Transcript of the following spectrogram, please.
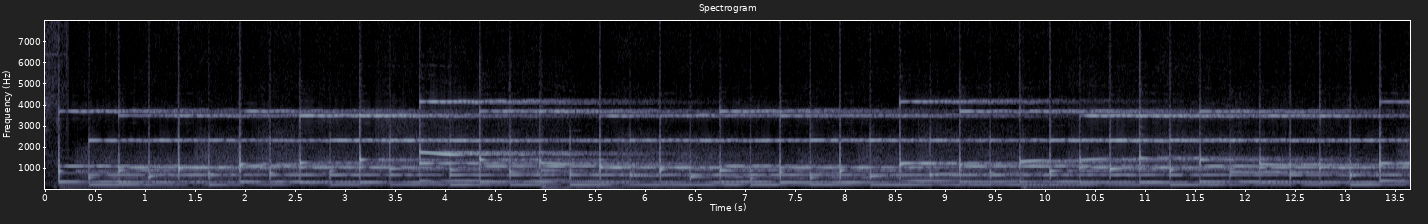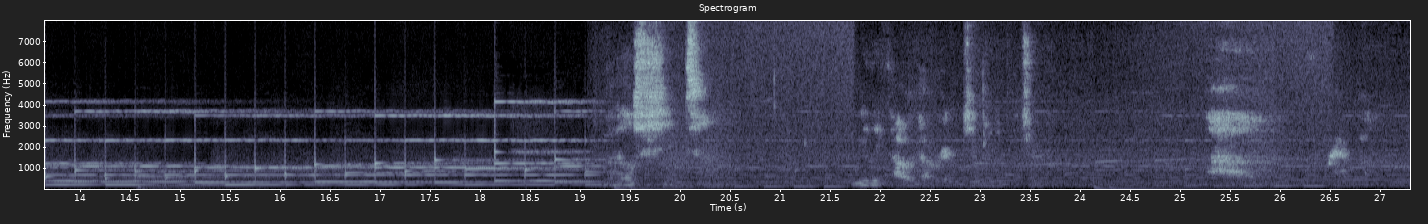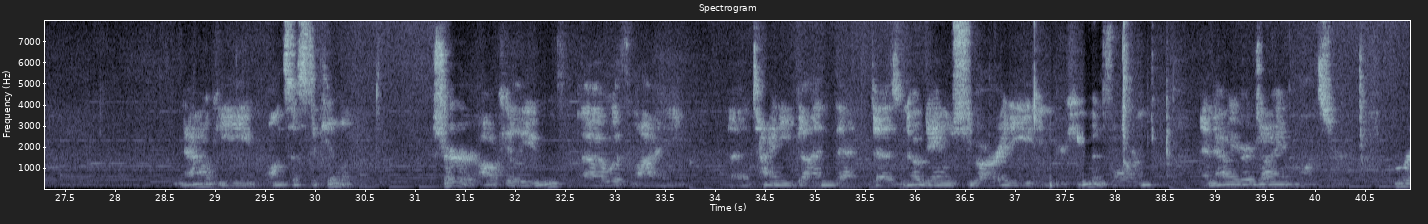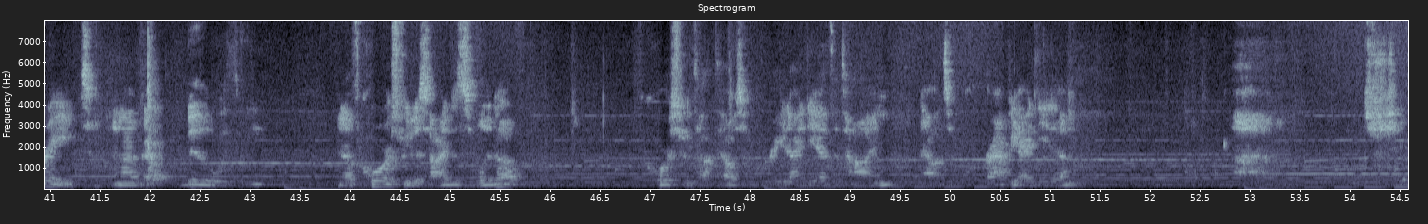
Wants us to kill him. Sure, I'll kill you uh, with my uh, tiny gun that does no damage to you already in your human form, and now you're a giant monster. Great, and I've got Bill with me. And of course, we decided to split up. Of course, we thought that was a great idea at the time. Now it's a crappy idea. Shit.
